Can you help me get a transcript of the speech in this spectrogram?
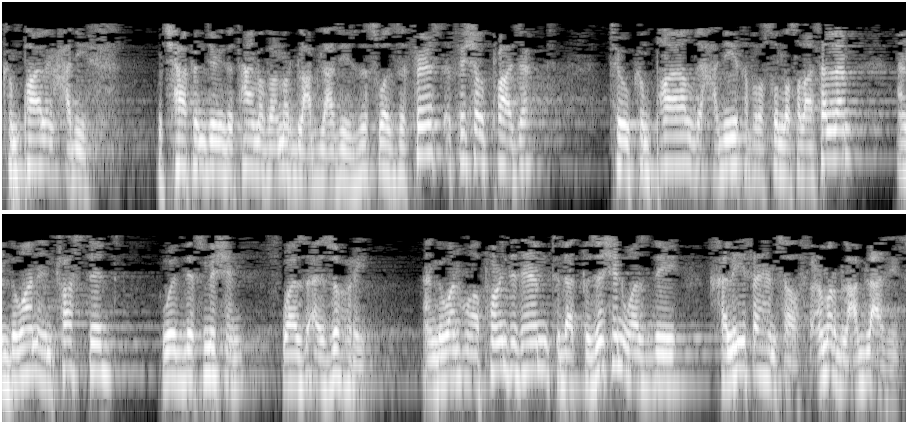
compiling hadith, which happened during the time of Umar ibn Abdul Aziz. This was the first official project to compile the hadith of Rasulullah ﷺ, and the one entrusted with this mission was Az-Zuhri. And the one who appointed him to that position was the Khalifa himself, Umar ibn Abdul Aziz.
